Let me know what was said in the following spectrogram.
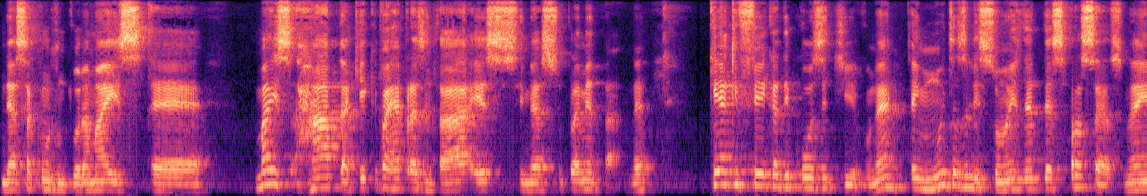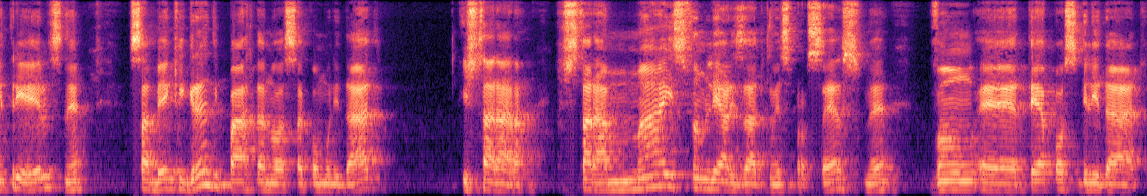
nessa conjuntura mais, é, mais rápida aqui, que vai representar esse semestre suplementar. Né? Que é que fica de positivo? Né? Tem muitas lições dentro desse processo, né? entre eles, né, saber que grande parte da nossa comunidade estará, estará mais familiarizado com esse processo, né? vão é, ter a possibilidade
